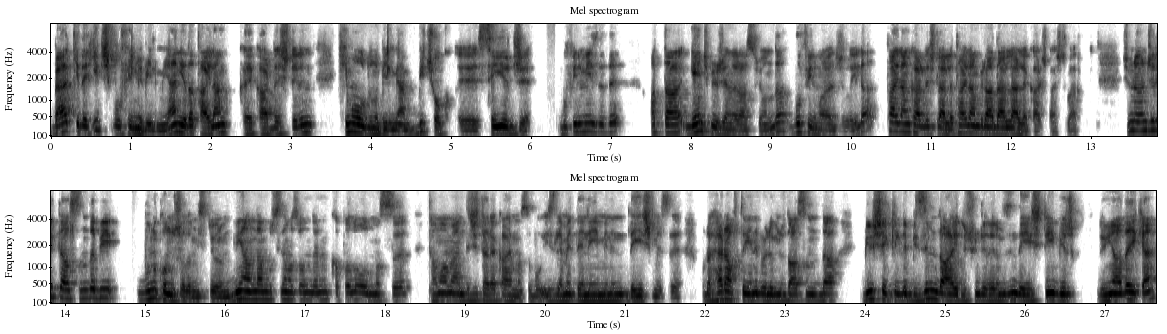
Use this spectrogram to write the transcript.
belki de hiç bu filmi bilmeyen ya da Taylan kardeşlerin kim olduğunu bilmeyen birçok e, seyirci bu filmi izledi Hatta genç bir jenerasyonda bu film aracılığıyla Taylan kardeşlerle, Taylan biraderlerle karşılaştılar. Şimdi öncelikle aslında bir bunu konuşalım istiyorum. Bir yandan bu sinema salonlarının kapalı olması, tamamen dijitale kayması, bu izleme deneyiminin değişmesi. Burada her hafta yeni bölümümüzde aslında bir şekilde bizim dahi düşüncelerimizin değiştiği bir dünyadayken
